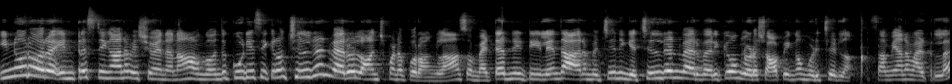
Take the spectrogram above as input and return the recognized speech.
இன்னொரு ஒரு இன்ட்ரெஸ்டிங்கான விஷயம் என்னன்னா அவங்க வந்து கூடிய சீக்கிரம் சில்ட்ரன் வேரும் லான்ச் பண்ண போறாங்களாம் ஸோ மெட்டர்னிட்டிலேருந்து ஆரம்பிச்சு நீங்கள் சில்ட்ரன் வேர் வரைக்கும் உங்களோட ஷாப்பிங்கை முடிச்சிடலாம். செமையான மேட்டரில்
